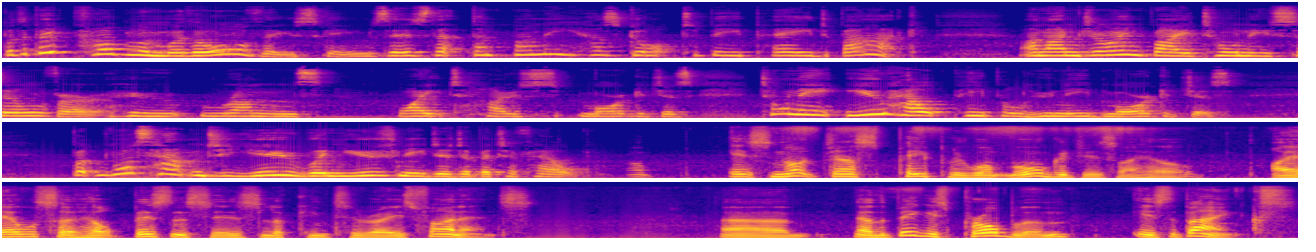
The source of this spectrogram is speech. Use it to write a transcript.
But the big problem with all of these schemes is that the money has got to be paid back. And I'm joined by Tony Silver, who runs White House Mortgages. Tony, you help people who need mortgages. But what's happened to you when you've needed a bit of help? It's not just people who want mortgages I help. I also help businesses looking to raise finance. Um, now, the biggest problem is the banks.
